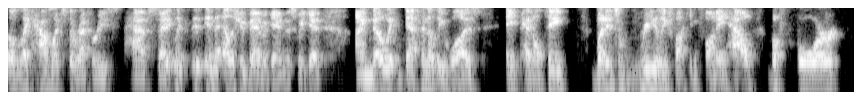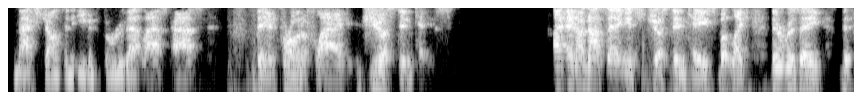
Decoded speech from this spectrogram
like how much the referees have say like in the LSU Bama game this weekend. I know it definitely was a penalty, but it's really fucking funny how before Max Johnson even threw that last pass, they had thrown a flag just in case. I, and I'm not saying it's just in case, but like there was a th-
